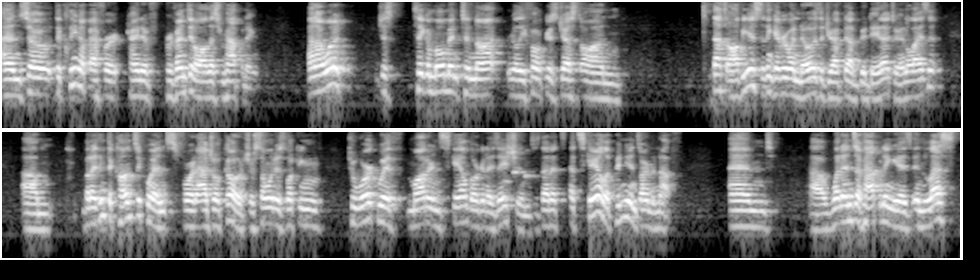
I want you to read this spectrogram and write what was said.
And so the cleanup effort kind of prevented all this from happening. And I want to just take a moment to not really focus just on that's obvious. I think everyone knows that you have to have good data to analyze it. Um, but I think the consequence for an agile coach or someone who's looking to work with modern scaled organizations is that at, scale, opinions aren't enough. And uh, what ends up happening is unless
